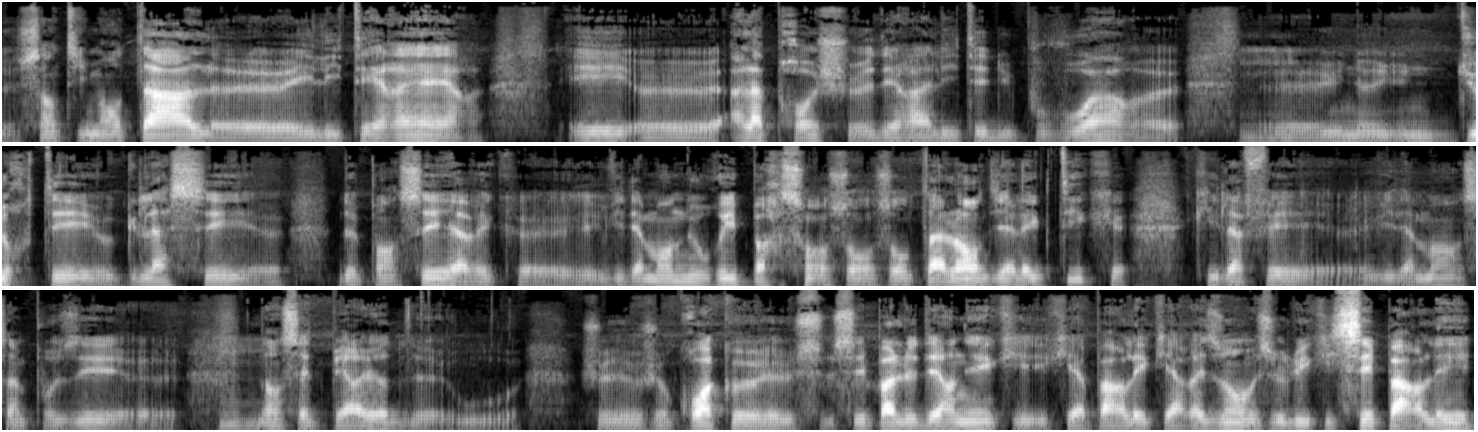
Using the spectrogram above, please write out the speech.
euh, sentimentale et littéraire, et à l'approche des réalités du pouvoir, mm. une, dureté glacée de pensée, avec évidemment nourrie par son, son talent dialectique qu'il a fait évidemment s'imposer mm. dans cette période où je, crois que c'est pas le dernier qui, a parlé qui a raison, mais celui qui sait parler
